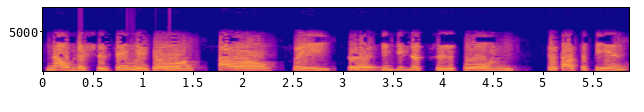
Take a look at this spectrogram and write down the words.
那我们的时间也就到喽，所以今天的直播我们就到这边。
